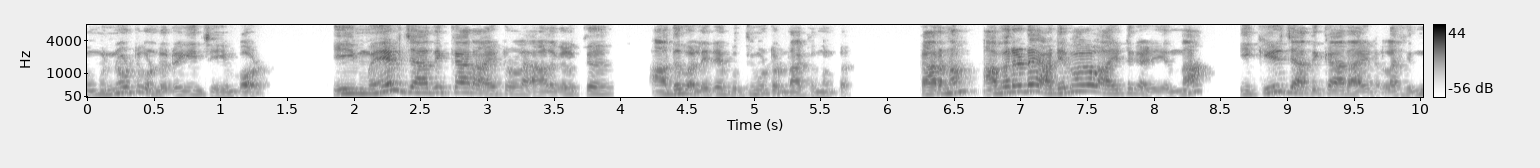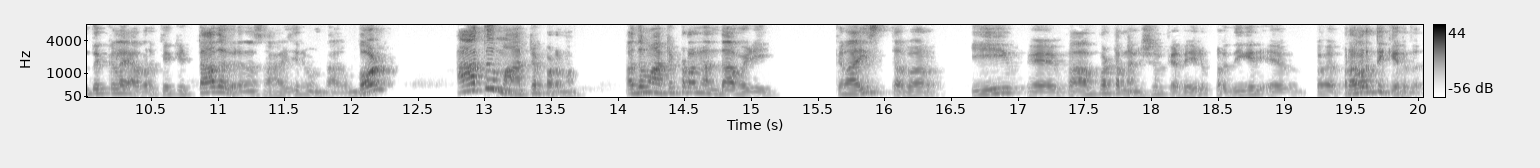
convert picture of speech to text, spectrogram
മുന്നോട്ട് കൊണ്ടുവരികയും ചെയ്യുമ്പോൾ ഈ മേൽജാതിക്കാരായിട്ടുള്ള ആളുകൾക്ക് അത് വളരെ ബുദ്ധിമുട്ടുണ്ടാക്കുന്നുണ്ട്. കാരണം അവരുടെ അടിമകളായിട്ട് കഴിയുന്ന ഈ കീഴ്ജാതിക്കാരായിട്ടുള്ള ഹിന്ദുക്കളെ അവർക്ക് കിട്ടാതെ വരുന്ന സാഹചര്യം ഉണ്ടാകുമ്പോൾ അത് മാറ്റപ്പെടണം. അത് മാറ്റപ്പെടാൻ എന്താ വഴി? ക്രൈസ്തവർ ഈ പാവപ്പെട്ട മനുഷ്യർക്കിടയിൽ പ്രതികരി പ്രവർത്തിക്കരുത്.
